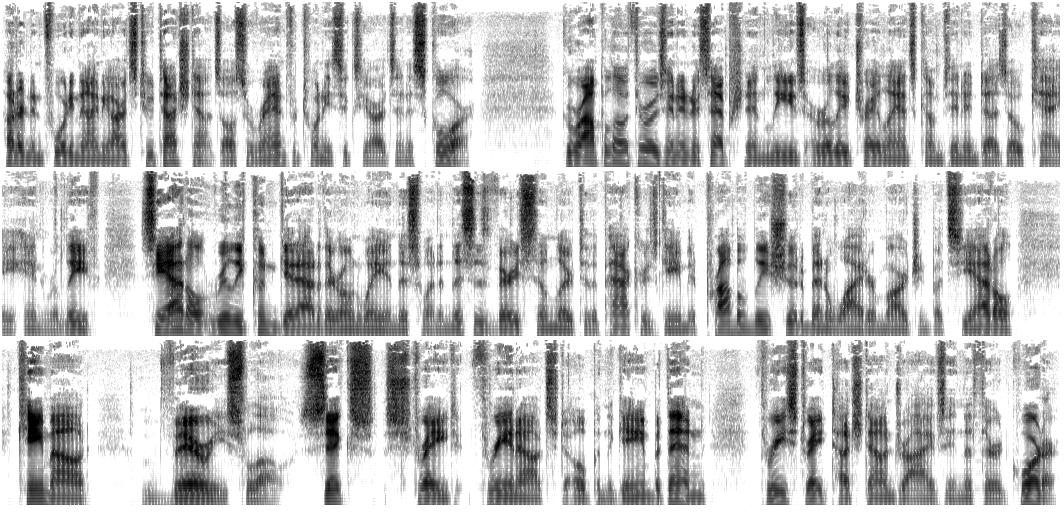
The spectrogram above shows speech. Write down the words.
149 yards, two touchdowns. Also ran for 26 yards and a score. Garoppolo throws an interception and leaves early. Trey Lance comes in and does okay in relief. Seattle really couldn't get out of their own way in this one, and this is very similar to the Packers game. It probably should have been a wider margin, but Seattle came out very slow. Six straight three and outs to open the game, but then three straight touchdown drives in the third quarter.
